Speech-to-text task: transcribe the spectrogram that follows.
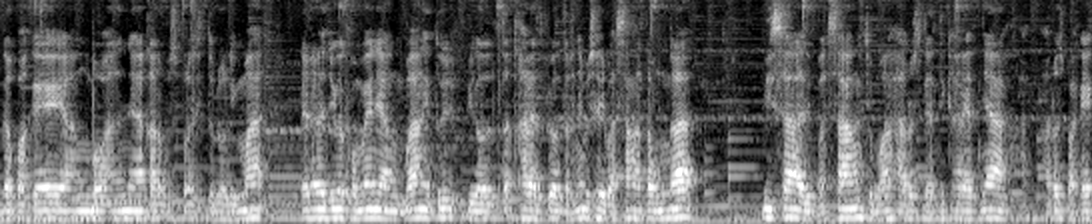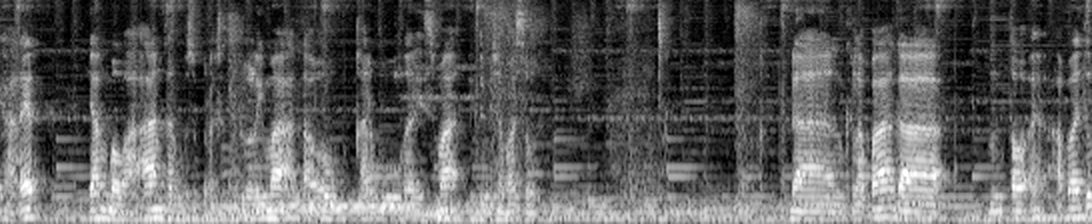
Nggak pakai yang bawaannya Carbus Plus 125 dan ada juga komen yang bang itu filter karet filternya bisa dipasang atau enggak? Bisa dipasang cuma harus ganti karetnya. Harus pakai karet yang bawaan Carbus Super 125 atau Karbu Karisma itu bisa masuk. Dan kenapa nggak mentok eh, apa itu?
